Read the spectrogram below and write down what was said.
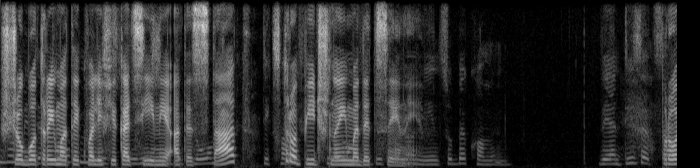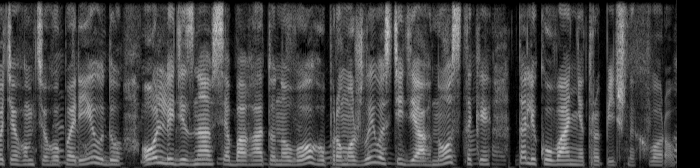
щоб отримати кваліфікаційний атестат з тропічної медицини. Протягом цього періоду Оллі дізнався багато нового про можливості діагностики та лікування тропічних хвороб.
